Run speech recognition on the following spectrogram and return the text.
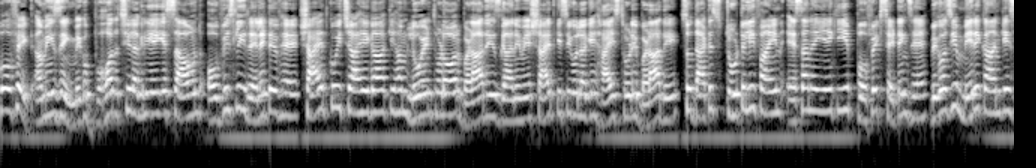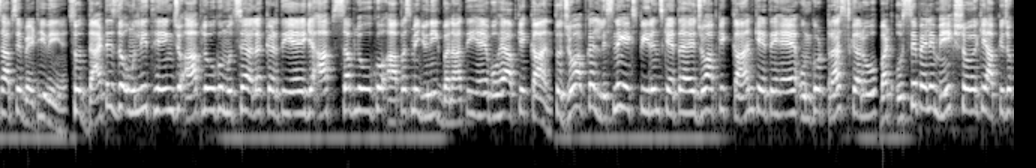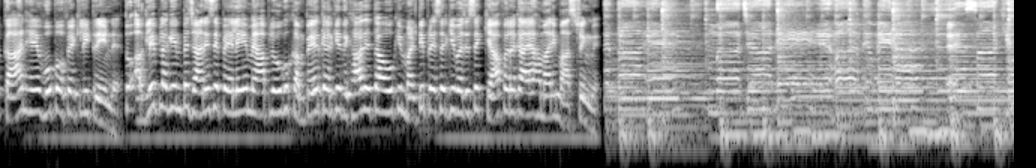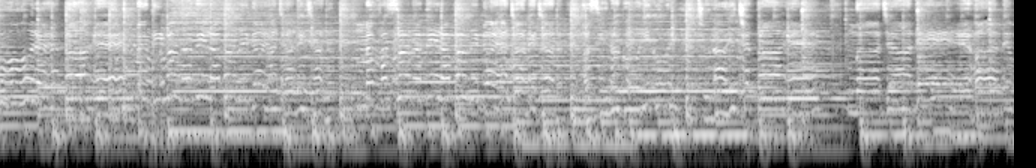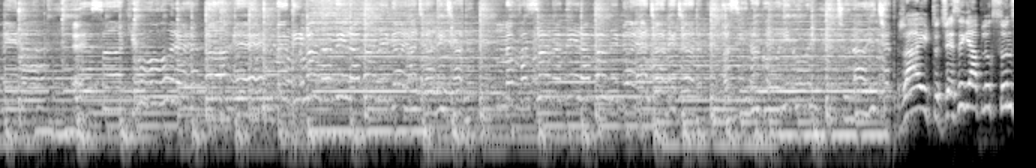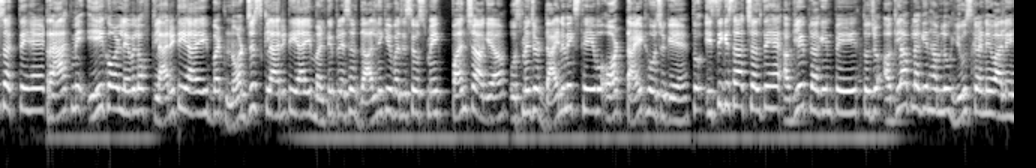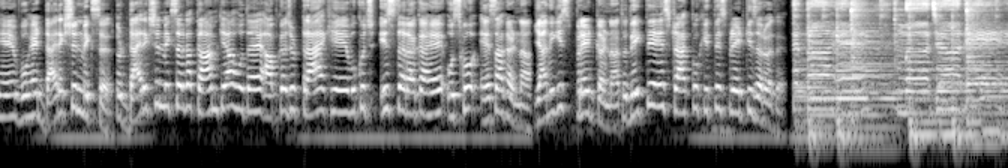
परफेक्ट अमेजिंग मेरे को बहुत अच्छी लग रही है ये साउंड ऑब्वियसली रिलेटिव है. शायद कोई चाहेगा कि हम लो एंड थोड़ा और बढ़ा दे इस गाने में. शायद किसी को लगे हाइस थोड़े बढ़ा दे. So that is totally fine ऐसा नहीं है कि ये परफेक्ट सेटिंग्स है बिकॉज़ ये मेरे कान के हिसाब से बैठी हुई है. So that is the only thing जो आप लोगों को मुझसे अलग करती है, या आप सब लोगों को आपस में यूनिक बनाती है, वो है आपके कान. तो जो आपका लिसनिंग एक्सपीरियंस कहता है, जो आपके कान कहते हैं, उनको ट्रस्ट करो. बट उससे पहले मेक श्योर sure कि आपके जो कान है, वो परफेक्टली ट्रेंड है. तो अगले प्लग पे जाने से पहले मैं आप लोगों को कंपेयर करके दिखा देता हूँ कि मल्टी प्रेशर की वजह से क्या फ़र्क आया हमारी मास्टरिंग में। जाने। तेरा बन गया जाने जाने। हसीना गोया राइट तो जैसे कि आप लोग सुन सकते हैं ट्रैक में एक और लेवल ऑफ़ क्लैरिटी आई बट नॉट जस्ट क्लैरिटी आई मल्टीप्रेशर डालने की वजह से उसमें एक पंच आ गया। उसमें जो डायनेमिक्स थे, वो और टाइट हो चुके हैं। तो इसी के साथ चलते हैं अगले प्लग पे। तो जो अगला प्लग हम लोग यूज़ करने वाले हैं, वो है डायरेक्शन मिक्सर तो डायरेक्शन मिक्सर का काम क्या होता है? आपका जो ट्रैक है, वो कुछ इस तरह का है, उसको ऐसा करना, यानी कि स्प्रेड करना। तो देखते हैं इस ट्रैक को कितने स्प्रेड की ज़रूरत है। ऐसा क्यों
